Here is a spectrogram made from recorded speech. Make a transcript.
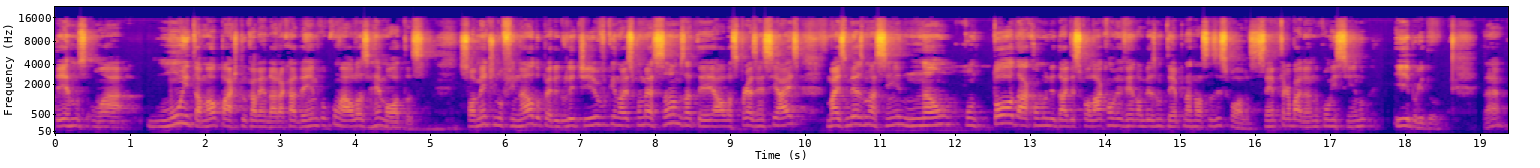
termos uma muita maior parte do calendário acadêmico com aulas remotas. Somente no final do período letivo que nós começamos a ter aulas presenciais, mas mesmo assim não com toda a comunidade escolar convivendo ao mesmo tempo nas nossas escolas, sempre trabalhando com o ensino híbrido. Né?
